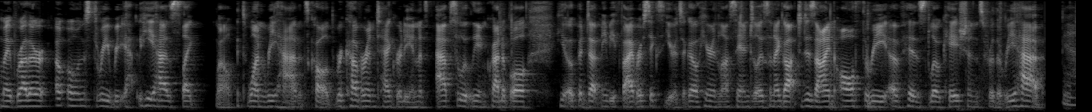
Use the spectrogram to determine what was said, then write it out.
My brother owns three. Re- he has like well, it's one rehab. It's called Recover Integrity, and it's absolutely incredible. He opened up maybe five or six years ago here in Los Angeles, and I got to design all three of his locations for the rehab. Yeah.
